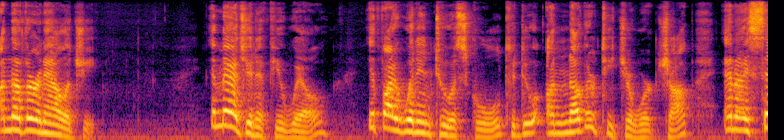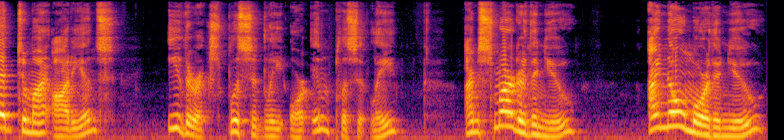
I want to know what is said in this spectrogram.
Another analogy. Imagine, if you will, if I went into a school to do another teacher workshop and I said to my audience, either explicitly or implicitly, I'm smarter than you, I know more than you,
